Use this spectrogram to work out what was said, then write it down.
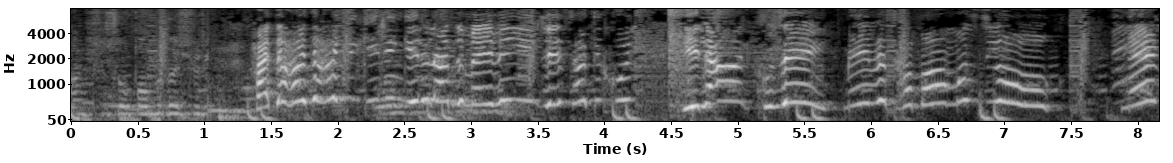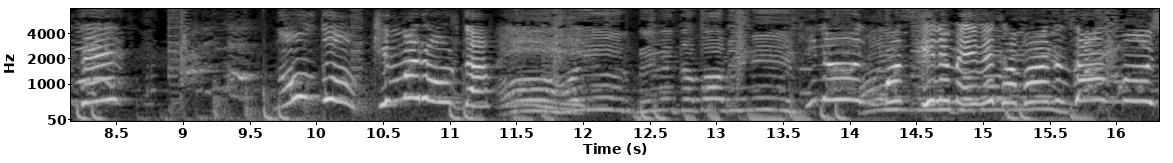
Lan şu sopamı da şuraya. Hadi hadi hadi gelin gelin hadi meyve yiyeceğiz hadi koş. Hilal Maskeli meyve meyve tabağı tabağınızı almış.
